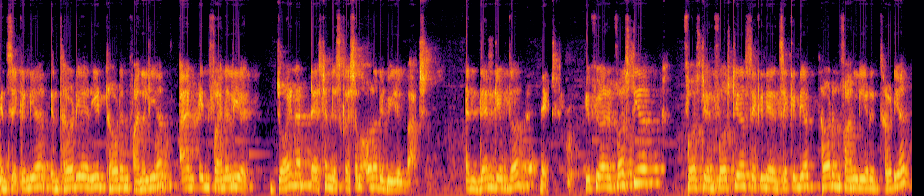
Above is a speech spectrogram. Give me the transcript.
In second year, in third year, read third and final year, and in final year, join a test and discussion or a revision batch and then give the next. If you are in first year, first year in first year, second year in second year, third and final year in third year,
